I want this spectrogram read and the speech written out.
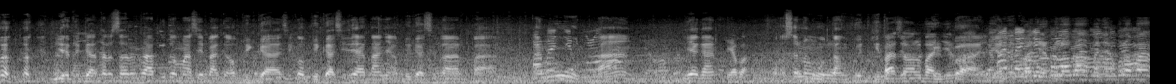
ya tidak terserap itu masih pakai obligasi. Obligasi saya tanya obligasi itu apa? Kan ngutang. Iya kan? Ya Pak. Kok seneng ngutang duit kita? Pak, soal banjir, Pak. Banyak. Pak, banjir Pulau, Pak. banjir Pak.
